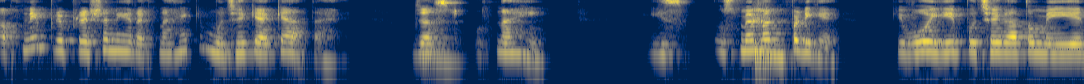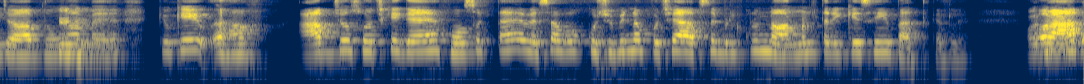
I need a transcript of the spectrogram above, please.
अपनी प्रिपरेशन ये रखना है कि मुझे क्या क्या आता है जस्ट उतना ही। इस उसमें मत पड़िए। कि वो ये पूछेगा तो मैं ये जवाब दूँगा हम्म। मैं क्योंकि आप जो सोच के गए हो सकता है वैसा वो कुछ भी ना पूछे आपसे बिल्कुल नॉर्मल तरीके से ही बात कर ले। और नहीं, आप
